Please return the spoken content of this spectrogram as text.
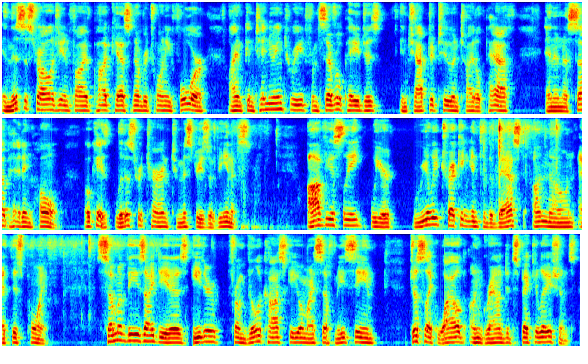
In this Astrology in Five podcast number 24, I am continuing to read from several pages in chapter 2 entitled Path and in a subheading Home. Okay, let us return to Mysteries of Venus. Obviously, we are really trekking into the vast unknown at this point. Some of these ideas, either from Velikovsky or myself, may seem just like wild, ungrounded speculations,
